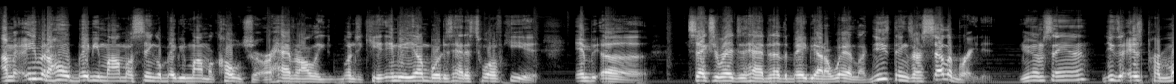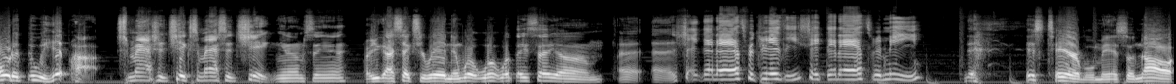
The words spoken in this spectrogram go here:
I mean, even a whole baby mama, single baby mama culture, or having all these bunch of kids. NBA YoungBoy just had his 12th kid. And uh, Sexy Red just had another baby out of wedlock. These things are celebrated. You know what I'm saying? These are it's promoted through hip hop. Smash a chick, smash a chick. You know what I'm saying? Or you got sexy Red, and what what what they say? Um, uh, uh, shake that ass for Drizzy, shake that ass for me. it's terrible, man. So no,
